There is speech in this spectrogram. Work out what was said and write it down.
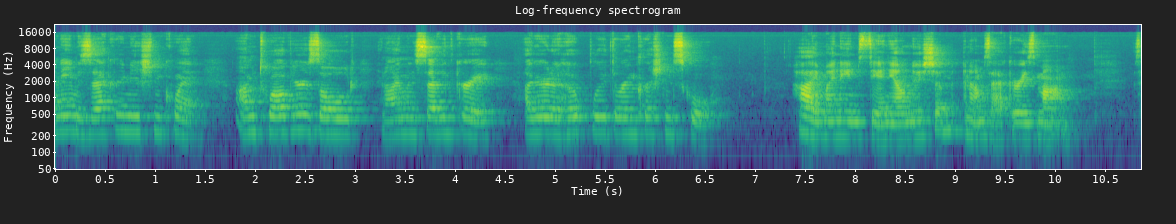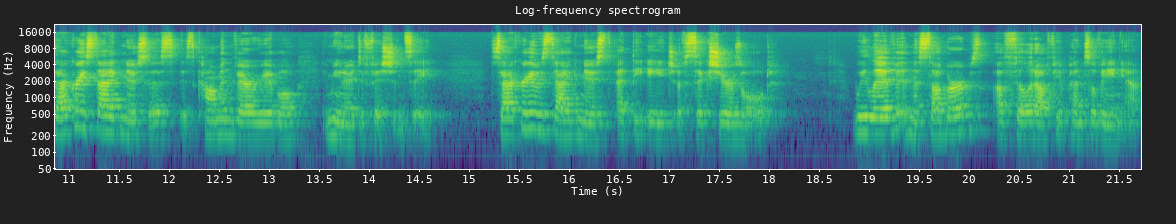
My name is Zaccary Newsham Quinn. I'm 12 years old and I'm in 7th grade. I go to Hope Lutheran Christian School. Hi, my name is Danielle Newsham and I'm Zaccary's mom. Zaccary's diagnosis is common variable immunodeficiency. Zaccary was diagnosed at the age of six years old. We live in the suburbs of Philadelphia, Pennsylvania.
